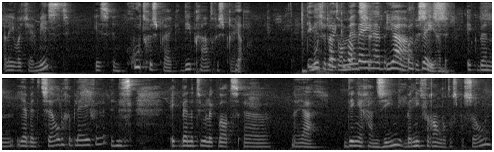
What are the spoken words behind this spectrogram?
Alleen wat jij mist, is een goed gesprek, diepgaand gesprek. Ja. Die Moeten dat dan mensen... hebben, ja, precies. hebben. Ik ben, jij bent hetzelfde gebleven. En Dus ik ben natuurlijk wat, eh, nou ja, dingen gaan zien. Ik ben niet veranderd als persoon.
